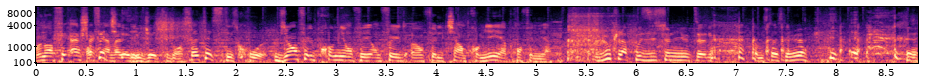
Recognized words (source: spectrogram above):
On en fait un En chacun, fait, il avait déjà tout dans sa tête, cet escroc. Viens, on fait le premier, on fait, on, fait, on fait le tien en premier et après on fait le mien. Look la position de Newton. Comme ça, c'est mieux.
